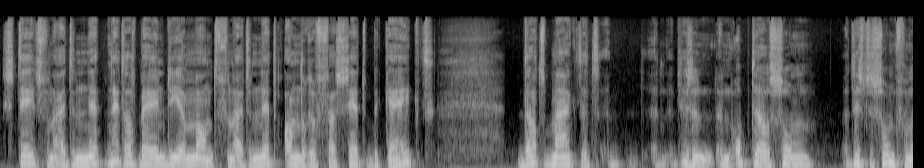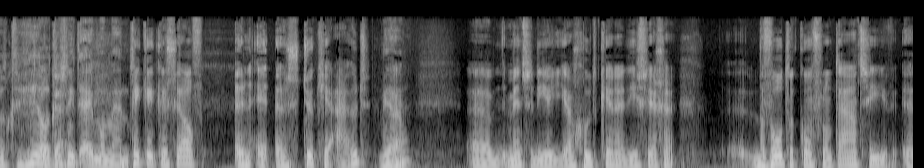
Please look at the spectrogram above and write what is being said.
steeds vanuit een net... net als bij een diamant, vanuit een net andere facet bekijkt... dat maakt het... Het is een, een optelsom het is de som van het geheel. Okay. Het is niet één moment. Pik ik er zelf een, een stukje uit. Ja. Uh, mensen die jou goed kennen, die zeggen... Uh, bijvoorbeeld de confrontatie uh,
